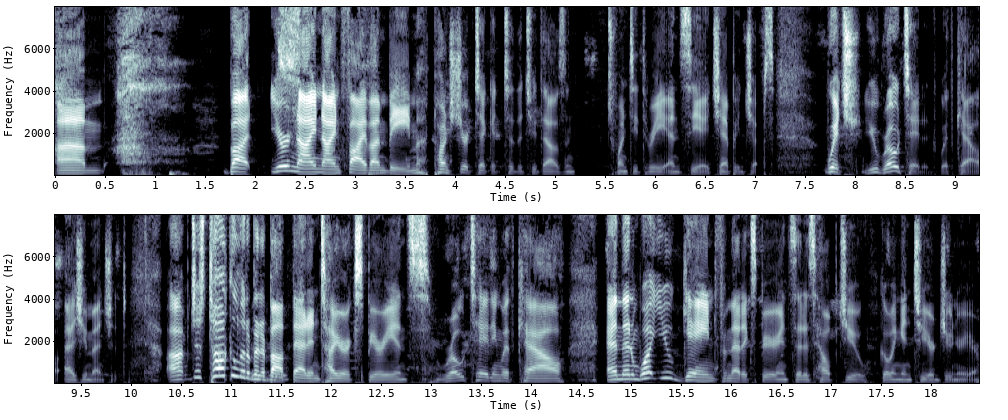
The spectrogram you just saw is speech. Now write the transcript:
Um, but your 995 on Beam punched your ticket to the 2023 NCAA championships, which you rotated with Cal, as you mentioned. Um, just talk a little bit about that entire experience, rotating with Cal, and then what you gained from that experience that has helped you going into your junior year.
